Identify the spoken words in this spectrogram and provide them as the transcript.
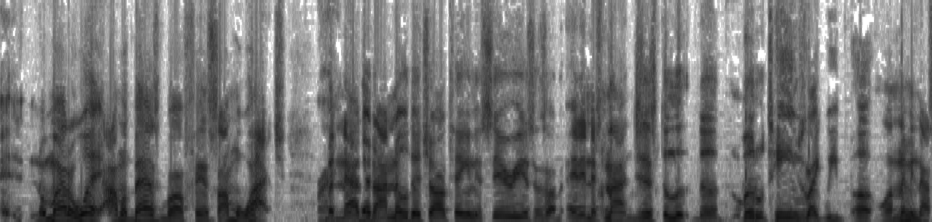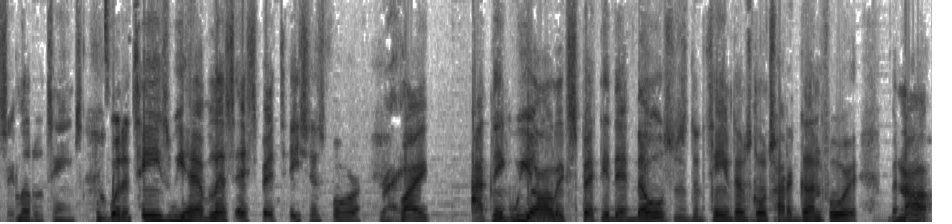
it, no matter what, I'm a basketball fan, so I'm gonna watch. Right. But now that I know that y'all taking it serious, and it's not just the the little teams like we, uh, well, let me not say little teams, but the teams we have less expectations for. Right. Like I think we all expected that those was the team that was going to try to gun for it, but no.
